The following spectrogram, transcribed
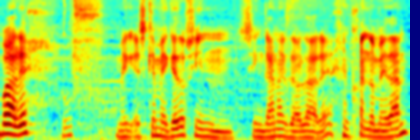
Vale, es que me quedo sin, sin ganas de hablar, ¿eh? Cuando me dan.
